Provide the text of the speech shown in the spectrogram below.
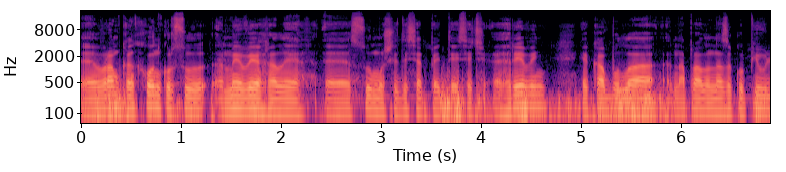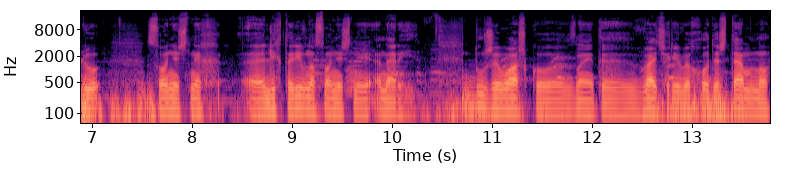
Е, В рамках конкурсу ми виграли е, суму 65 тисяч гривень, яка була направлена на закупівлю сонячних е, ліхтарів на сонячній енергії. Дуже важко, знаєте, ввечері виходиш темно,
